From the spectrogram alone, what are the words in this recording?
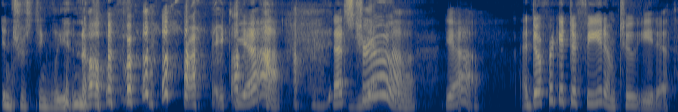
Interestingly enough. Right. Yeah. That's true. Yeah. Yeah. And don't forget to feed them too, Edith.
